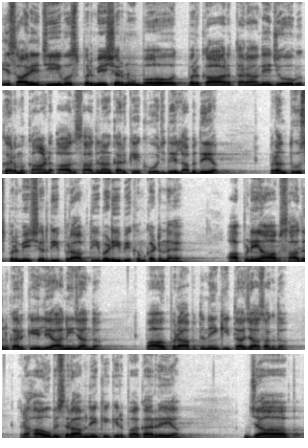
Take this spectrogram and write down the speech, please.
ਇਹ ਸਾਰੇ ਜੀਵ ਉਸ ਪਰਮੇਸ਼ਰ ਨੂੰ ਬਹੁਤ ਪ੍ਰਕਾਰ ਤਰ੍ਹਾਂ ਦੇ ਯੋਗ ਕਰਮ, ਕਾਂਡ ਆਦ ਸਾਧਨਾ ਕਰਕੇ ਖੋਜਦੇ, ਲੱਭਦੇ ਆ। ਪਰੰਤੂ ਉਸ ਪਰਮੇਸ਼ਰ ਦੀ ਪ੍ਰਾਪਤੀ ਬੜੀ ਬਿਖਮ ਕਠਨ ਹੈ। ਆਪਣੇ ਆਪ ਸਾਧਨ ਕਰਕੇ ਲਿਆ ਨਹੀਂ ਜਾਂਦਾ। ਭਾਵ ਪ੍ਰਾਪਤ ਨਹੀਂ ਕੀਤਾ ਜਾ ਸਕਦਾ। ਰਹਾਉ ਬਿਸਰਾਮ ਦੇ ਕੀ ਕਿਰਪਾ ਕਰ ਰਹੇ ਆ। ਜਾਪ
